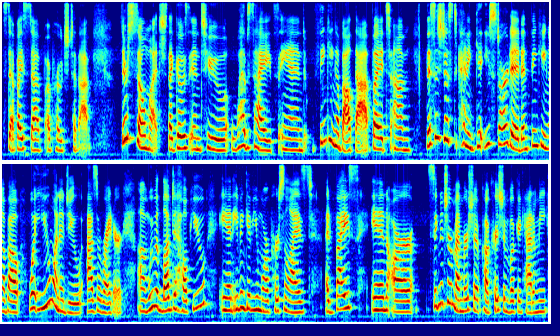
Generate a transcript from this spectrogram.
step by step approach to that there's so much that goes into websites and thinking about that. But um, this is just to kind of get you started and thinking about what you want to do as a writer. Um, we would love to help you and even give you more personalized advice in our signature membership called Christian Book Academy.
